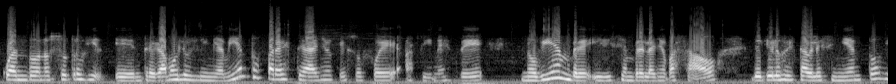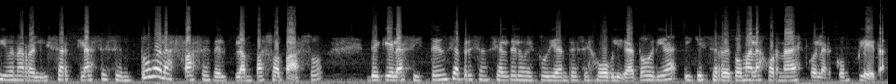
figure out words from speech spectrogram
cuando nosotros eh, entregamos los lineamientos para este año, que eso fue a fines de noviembre y diciembre del año pasado, de que los establecimientos iban a realizar clases en todas las fases del plan paso a paso de que la asistencia presencial de los estudiantes es obligatoria y que se retoma la jornada escolar completa,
